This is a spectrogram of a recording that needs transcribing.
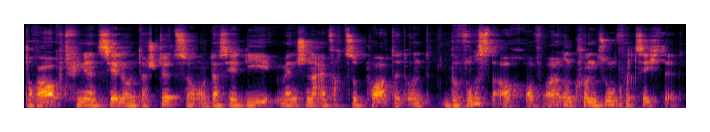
braucht finanzielle Unterstützung und dass ihr die Menschen einfach supportet und bewusst auch auf euren Konsum verzichtet.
